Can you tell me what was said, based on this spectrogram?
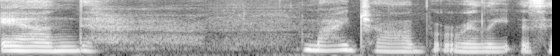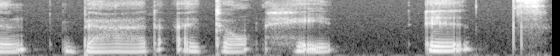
And my job really isn't bad. I don't hate it.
